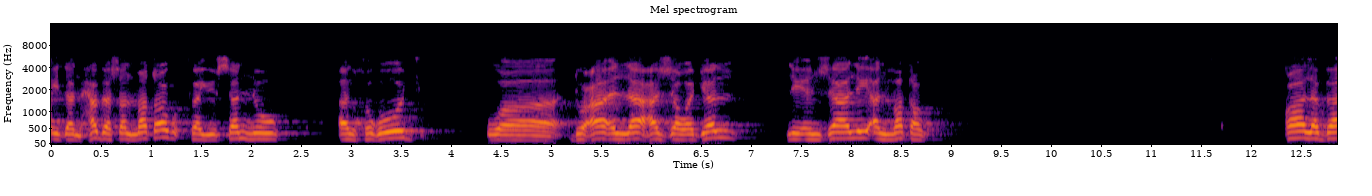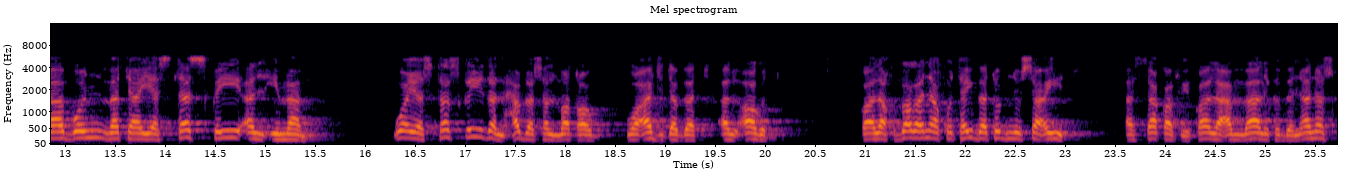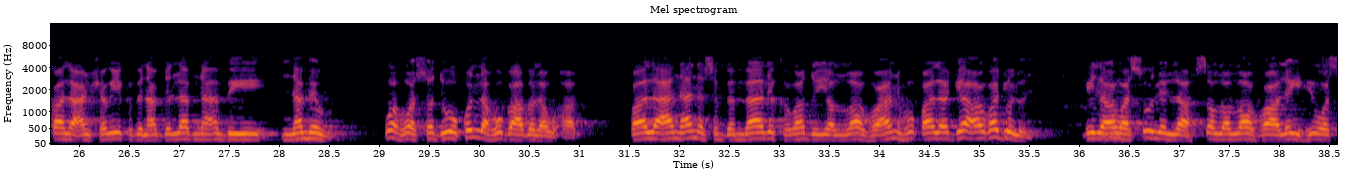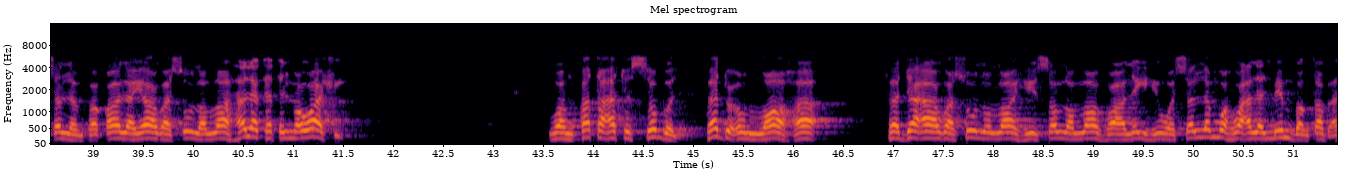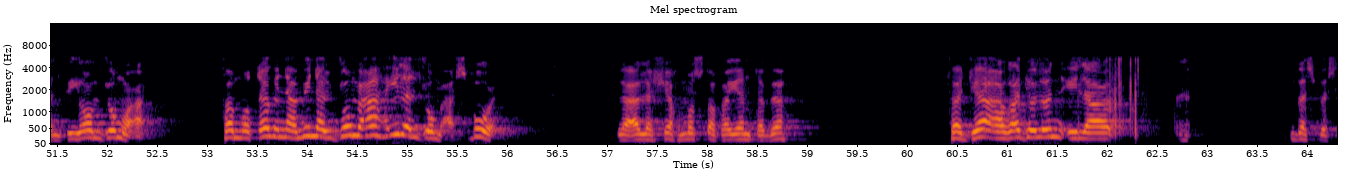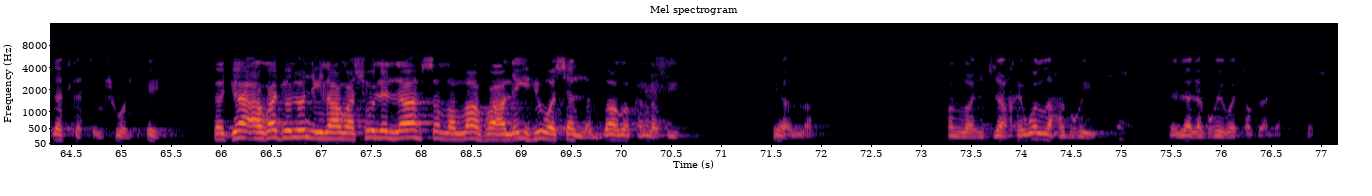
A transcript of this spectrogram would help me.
إذا انحبس المطر فيسن الخروج ودعاء الله عز وجل لإنزال المطر. قال باب متى يستسقي الإمام. ويستسقي إذا انحبس المطر وأجدبت الأرض. قال أخبرنا قتيبة بن سعيد الثقفي قال عن مالك بن أنس قال عن شريك بن عبد الله بن أبي نمر وهو صدوق له بعض الأوهام. قال عن أنس بن مالك رضي الله عنه قال جاء رجل إلى رسول الله صلى الله عليه وسلم فقال يا رسول الله هلكت المواشي. وانقطعت السبل. فادعوا الله. فدعا رسول الله صلى الله عليه وسلم وهو على المنبر طبعا في يوم جمعة. فمطرنا من الجمعة إلى الجمعة أسبوع. لعل الشيخ مصطفى ينتبه. فجاء رجل إلى بس بس لا تكثر شوي. إيه. فجاء رجل إلى رسول الله صلى الله عليه وسلم. بارك الله فيك. يا الله. الله يجزاه خير والله أبغي. لا لا أبغي رطب أنا بس.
